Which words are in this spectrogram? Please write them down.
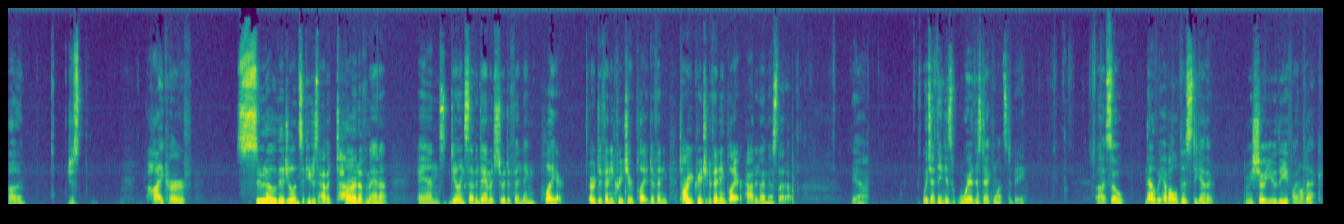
Uh, just high curve, pseudo vigilance if you just have a ton of mana, and dealing 7 damage to a defending player or defending creature play defending target creature defending player. How did I mess that up? Yeah. Which I think is where this deck wants to be. Uh, so now that we have all this together, let me show you the final deck.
